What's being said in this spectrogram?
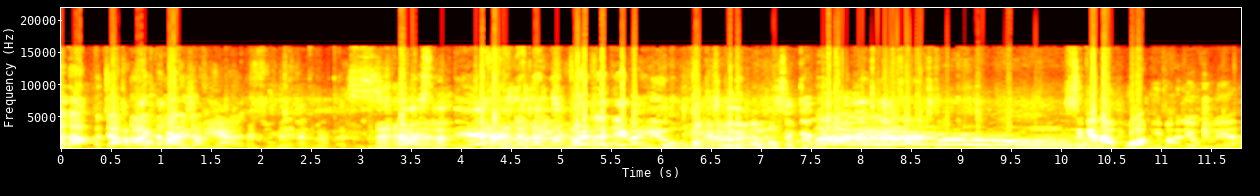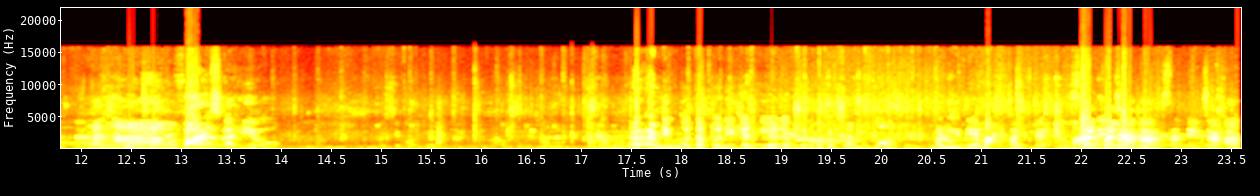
가다 자 마이크 나와 자 벌써 내가 해요 도망가 저번에 발로 스캔나 스캔나 포항 히말리 옹레 벌써가 해요 em định mua tập tôi nhỉ cái kia là không có thể xem được món à lùi tê mặc phải phải phải lùi tê sắn đi trang à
